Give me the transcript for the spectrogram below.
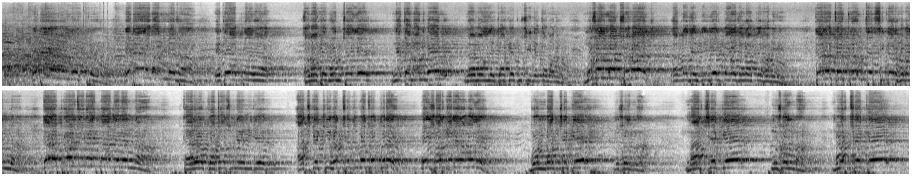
এটাই আমার লক্ষ্য। এটাই আমার ইরাদা এতে আপনারা আমাকে মন চাইলে নেতা মানবেন না মানলে যাকে খুশি নেতা মানুন মুসলমান সমাজ, আপনাদের নিজের পায়ে দাঁড়াতে হবে। কারও চক্রান্তের শিকার হবেন না। কারও প্রয়োজনে পা দেবেন না। কারও কথা শুনে নিজের আজকে কি হচ্ছে দু বছর ধরে এই সরকারের আমলে? বোম বাজছে কে? মুসলমান। মারছে কে? মুসলমান। মরছে কে?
